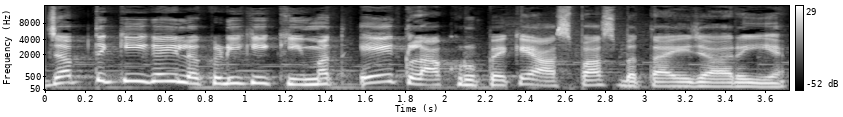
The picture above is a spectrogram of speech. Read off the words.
जब्त की गई लकड़ी की कीमत एक लाख रुपए के आसपास बताई जा रही है।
